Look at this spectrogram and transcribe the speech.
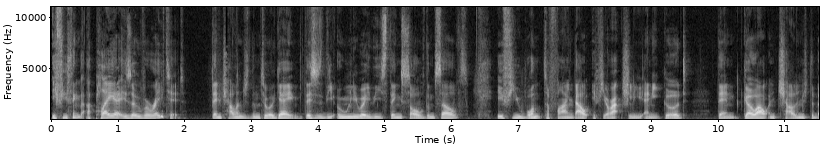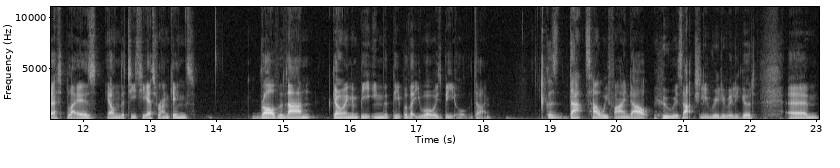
If you think that a player is overrated, then challenge them to a game. This is the only way these things solve themselves. If you want to find out if you're actually any good, then go out and challenge the best players on the TTS rankings rather than going and beating the people that you always beat all the time. Because that's how we find out who is actually really, really good. Um,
